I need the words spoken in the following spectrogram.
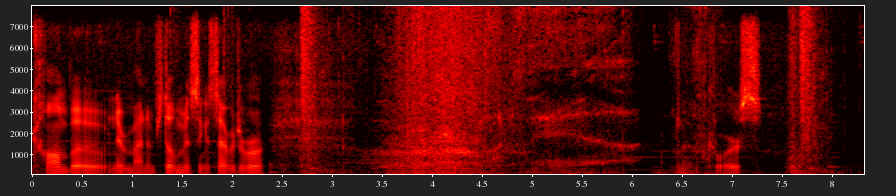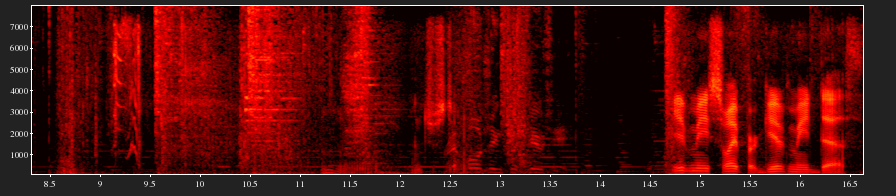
combo. Never mind, I'm still missing a Savage Roar. Of course. Hmm, interesting. Reporting for duty. Give me swipe or give me death.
